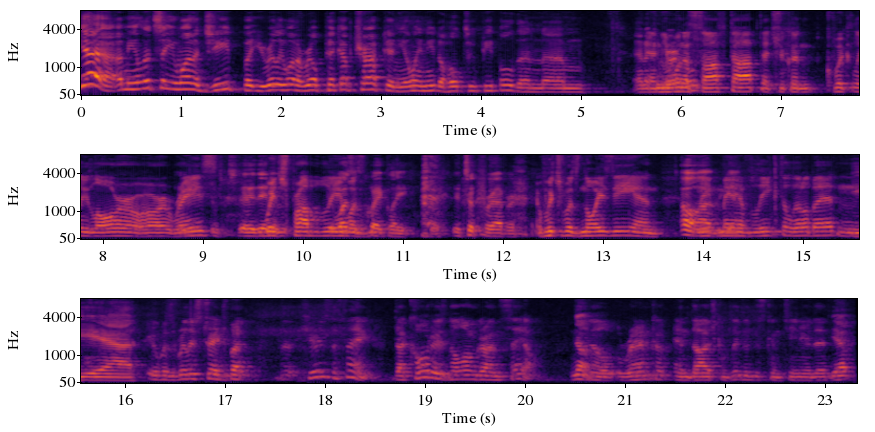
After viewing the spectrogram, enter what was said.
Yeah, I mean, let's say you want a Jeep, but you really want a real pickup truck, and you only need to hold two people, then um, and And you want a soft top that you can quickly lower or raise, It didn't- which probably it wasn't was quickly. It took forever. which was noisy and Oh, uh, may yeah. have leaked a little bit. And Yeah. It was really strange. But the, here's the thing: Dakota is no longer on sale. No. You know, Ram and Dodge completely discontinued it. Yep.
